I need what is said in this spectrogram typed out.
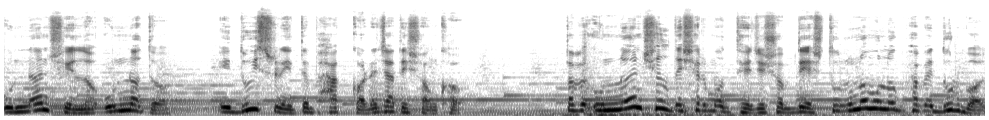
উন্নয়নশীল ও উন্নত এই দুই শ্রেণীতে ভাগ করে জাতিসংঘ। তবে উন্নয়নশীল দেশের মধ্যে যেসব দেশ তুলনামূলকভাবে দুর্বল,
